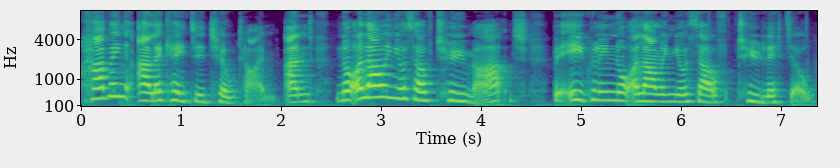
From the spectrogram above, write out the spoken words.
having allocated chill time and not allowing yourself too much, but equally not allowing yourself too little.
